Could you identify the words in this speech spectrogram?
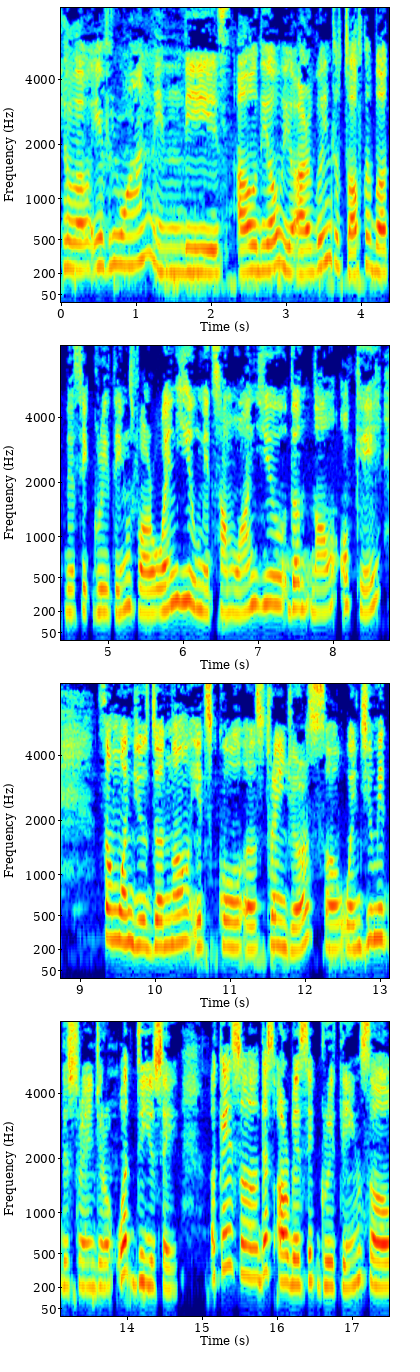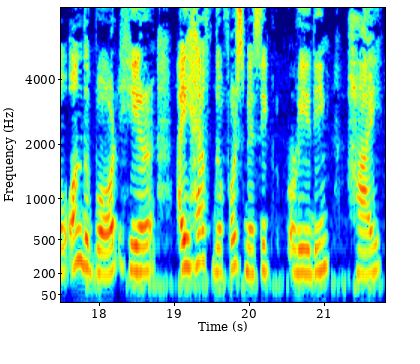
Hello everyone, in this audio we are going to talk about basic greetings for when you meet someone you don't know, okay? Someone you don't know, it's called a stranger. So when you meet the stranger, what do you say? Okay, so that's our basic greeting. So on the board here, I have the first basic reading. Hi.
